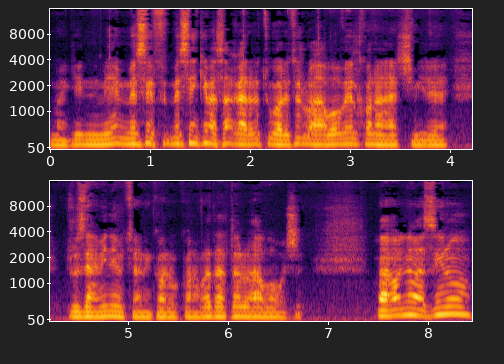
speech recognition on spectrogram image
مگه مثل مثل اینکه مثلا قرار توالت رو هوا ول کنن هر چی میره رو زمین نمی‌تونن این کارو کنن باید حتما رو هوا باشه. و حالا از این رو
